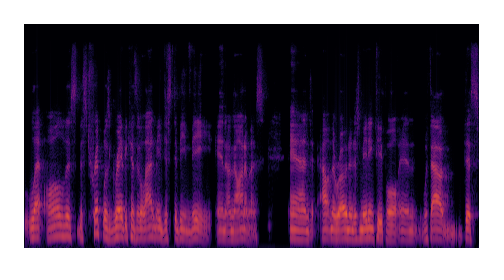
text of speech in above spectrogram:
let all this, this trip was great because it allowed me just to be me and anonymous and out in the road and just meeting people and without this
